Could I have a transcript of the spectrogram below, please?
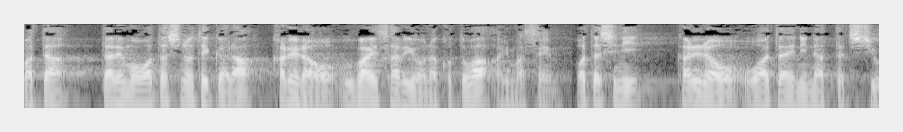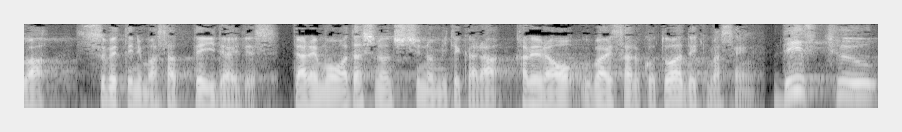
また誰も私の手から彼らを奪い去るようなことはありません。私に彼らをお与えになった父は全てに勝って偉大です。誰も私の父の見てから彼らを奪い去ることはできません。These two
